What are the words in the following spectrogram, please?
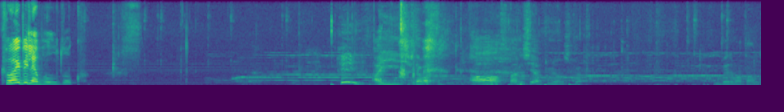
Köy bile bulduk. Ay çifte bastım. Aa altı tane şey yaptım yanlışlıkla. Bu benim hatamdı.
